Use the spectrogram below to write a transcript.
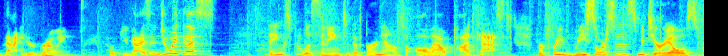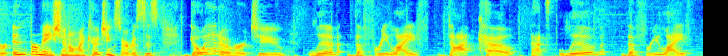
that you're growing. Hope you guys enjoyed this. Thanks for listening to the Burnout to All Out podcast. For free resources, materials, or information on my coaching services, go ahead over to livethefreelife.co. That's livethefreelife.co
